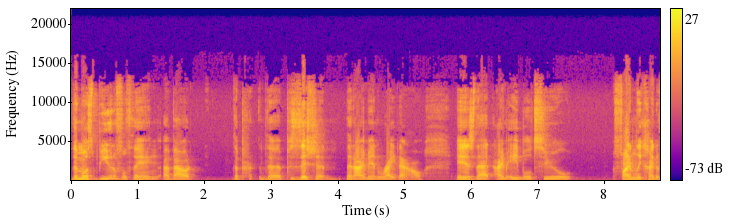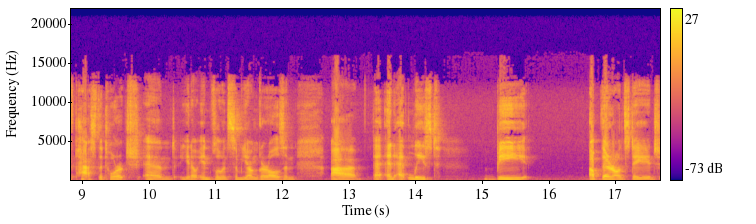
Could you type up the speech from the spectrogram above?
the most beautiful thing about the the position that I'm in right now is that I'm able to finally kind of pass the torch and you know influence some young girls and uh, and at least be up there on stage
